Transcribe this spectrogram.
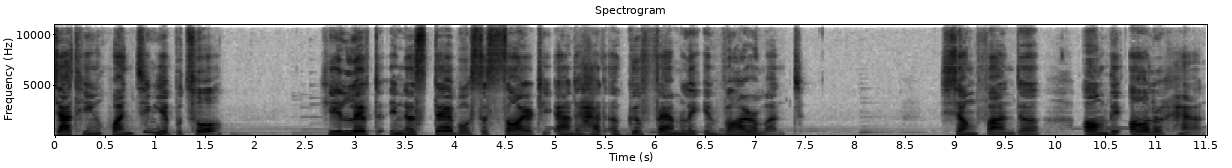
家庭环境也不错。He lived in a stable society and had a good family environment. 相反的，on the other hand，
